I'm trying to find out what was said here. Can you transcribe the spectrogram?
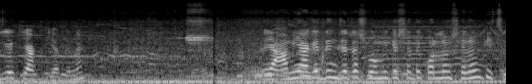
ইয়ে কি আঁকিয়া তুমি এই আমি আগের দিন যেটা সৌমিকের সাথে করলাম সেরকম কিছু?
